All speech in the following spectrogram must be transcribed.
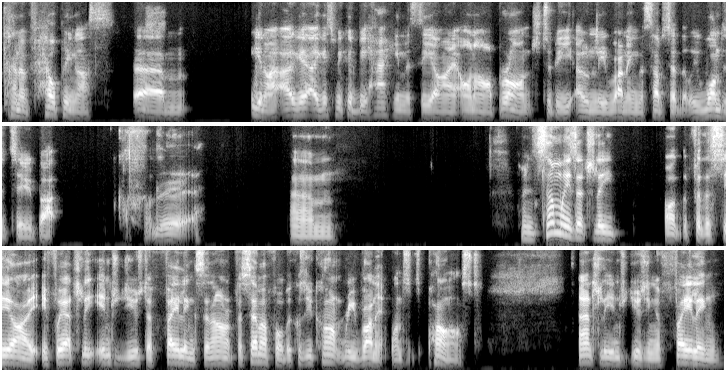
kind of helping us, um, you know, I, I, guess we could be hacking the CI on our branch to be only running the subset that we wanted to, but um, in some ways, actually, for the CI, if we actually introduced a failing scenario for semaphore, because you can't rerun it once it's passed, actually introducing a failing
